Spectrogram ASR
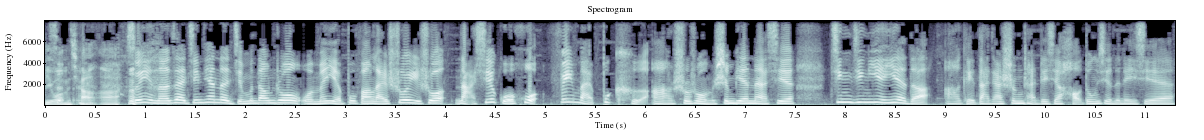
比我们强啊。所以呢，在今天的节目当中，我们也不妨来说一说哪些国货非买不可啊，说说我们身边那些兢兢业业的啊，给大家生产这些好东西的那些，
